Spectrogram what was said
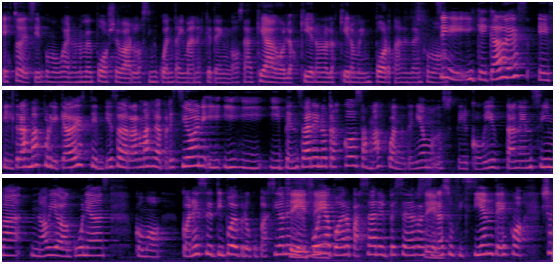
esto de decir como, bueno, no me puedo llevar los 50 imanes que tengo, o sea, ¿qué hago? ¿Los quiero? ¿No los quiero? ¿Me importan? ¿Entendés? Como... Sí, y que cada vez eh, filtras más porque cada vez te empieza a agarrar más la presión y, y- y- y pensar en otras cosas, más cuando teníamos el COVID tan encima, no había vacunas, como con ese tipo de preocupaciones Sí, de voy a poder pasar el PCR, Sí. será suficiente, es como ya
